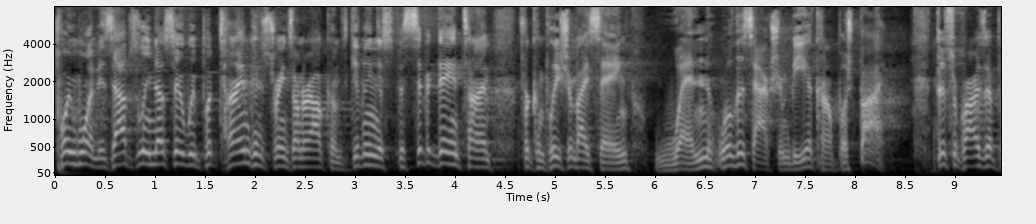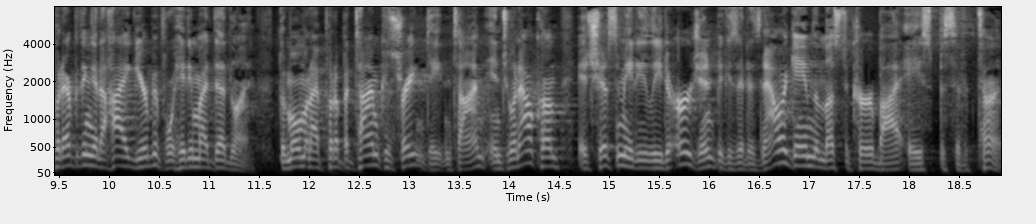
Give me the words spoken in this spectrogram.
Point one is absolutely necessary we put time constraints on our outcomes, giving a specific day and time for completion by saying, when will this action be accomplished by? This requires I put everything into high gear before hitting my deadline. The moment I put up a time constraint, date and time, into an outcome, it shifts immediately to urgent because it is now a game that must occur by a specific time.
